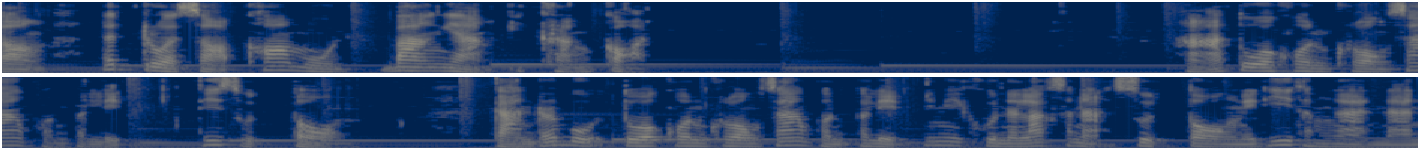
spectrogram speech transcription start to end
ต้อง และตรวจสอบข้อมูลบางอย่างอีกครั้งก่อน หาตัวคนโครงสร้างผลผลิตที่สุดโต่งการระบุตัวคนโครงสร้างผลผลิตที่มีคุณลักษณะสุดต่งในที่ทำงานนั้น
